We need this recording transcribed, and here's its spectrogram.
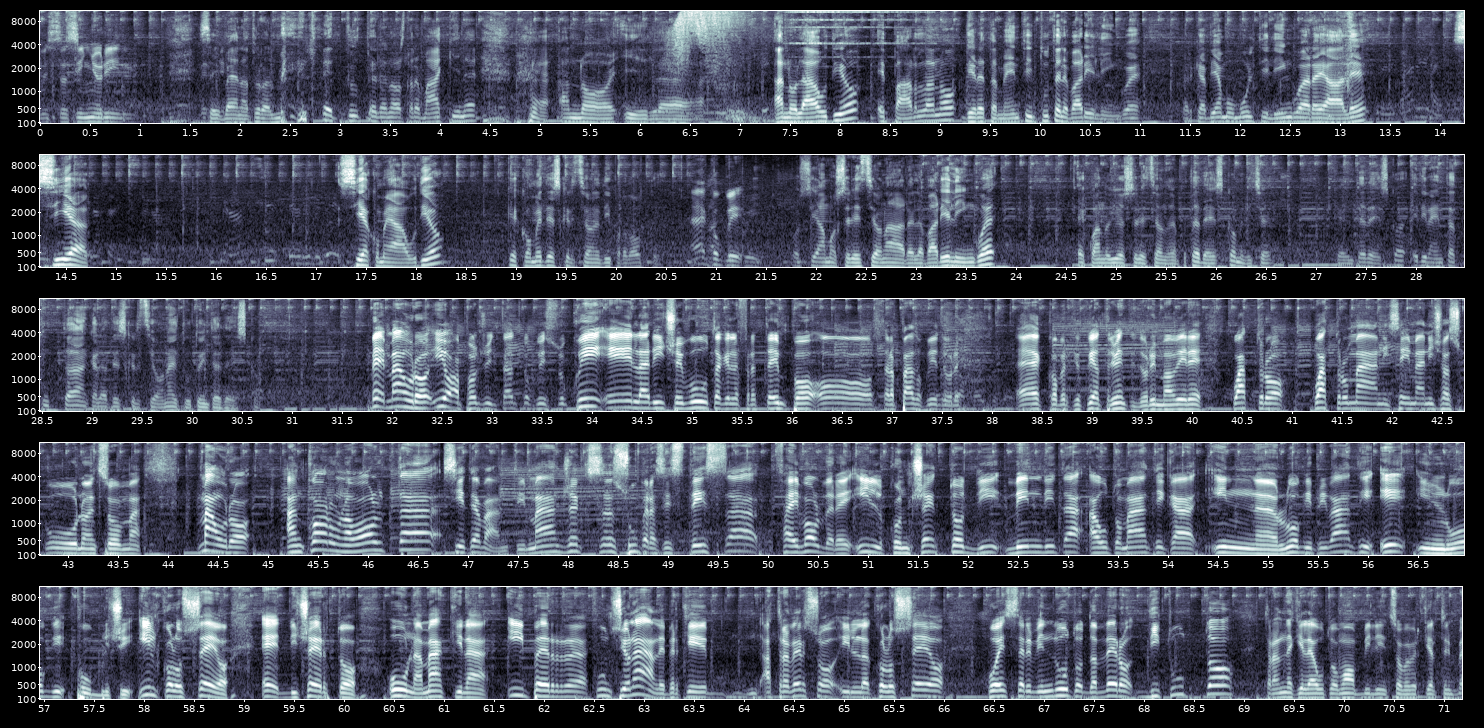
Questa signorina. Sì, beh, naturalmente tutte le nostre macchine hanno, hanno l'audio e parlano direttamente in tutte le varie lingue, perché abbiamo multilingua reale sia, sia come audio che come descrizione di prodotti. Ecco qui. Possiamo selezionare le varie lingue e quando io seleziono sempre tedesco mi dice che è in tedesco e diventa tutta anche la descrizione è tutto in tedesco. Beh Mauro, io appoggio intanto questo qui e la ricevuta che nel frattempo ho strappato qui dovrei... Ecco perché qui altrimenti dovremmo avere quattro, quattro mani, sei mani ciascuno, insomma. Mauro, Ancora una volta siete avanti, Magex supera se stessa, fa evolvere il concetto di vendita automatica in eh, luoghi privati e in luoghi pubblici. Il Colosseo è di certo una macchina iperfunzionale perché attraverso il Colosseo può essere venduto davvero di tutto tranne che le automobili, insomma, perché altri,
